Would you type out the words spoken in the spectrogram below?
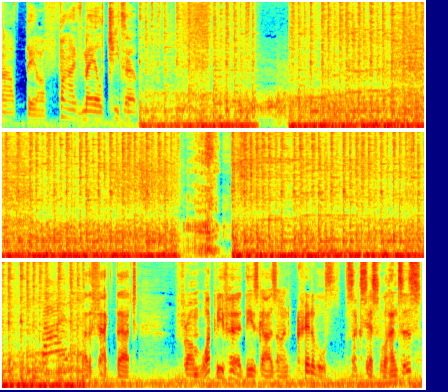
out. There are five male cheetah. By the fact that, from what we've heard, these guys are incredible successful hunters,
